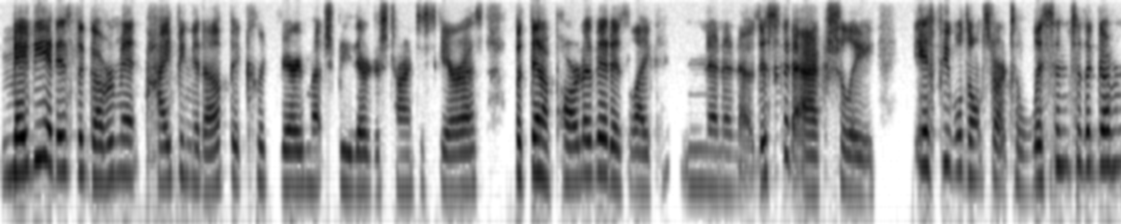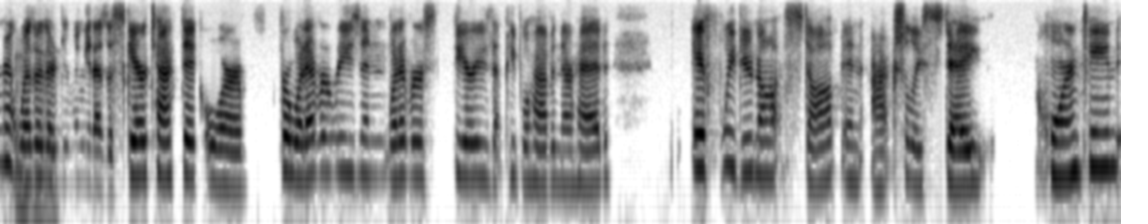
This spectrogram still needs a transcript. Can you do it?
maybe it is the government hyping it up. It could very much be they're just trying to scare us. But then a part of it is like, no, no, no. This could actually, if people don't start to listen to the government, whether hmm they're doing it as a scare tactic or for whatever reason, whatever theories that people have in their head, if we do not stop and actually stay quarantined,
